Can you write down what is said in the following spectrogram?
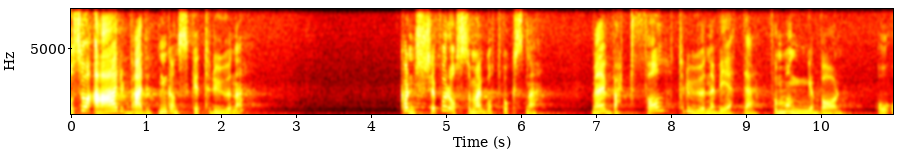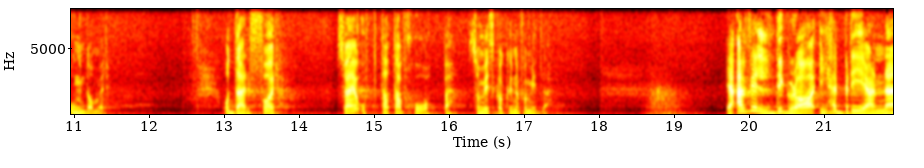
Og så er verden ganske truende. Kanskje for oss som er godt voksne, men i hvert fall truende, vet jeg, for mange barn og ungdommer. Og derfor så er jeg opptatt av håpet som vi skal kunne formidle. Jeg er veldig glad i hebreerne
